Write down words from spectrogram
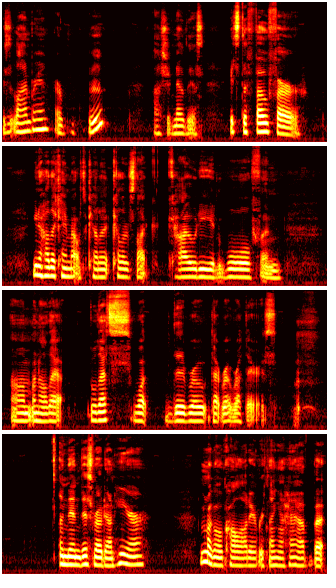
Is it Lion Brand? Or, ooh, I should know this. It's the faux fur. You know how they came out with the color, colors like coyote and wolf and um, and all that. Well, that's what the row that row right there is. And then this row down here, I'm not to call out everything I have, but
